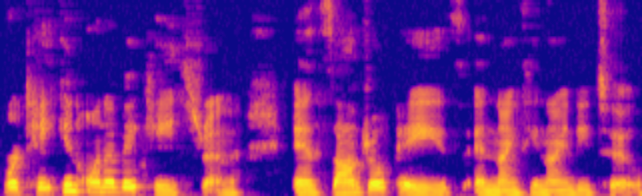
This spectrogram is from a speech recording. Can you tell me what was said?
were taken on a vacation in Saint-Tropez in 1992.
